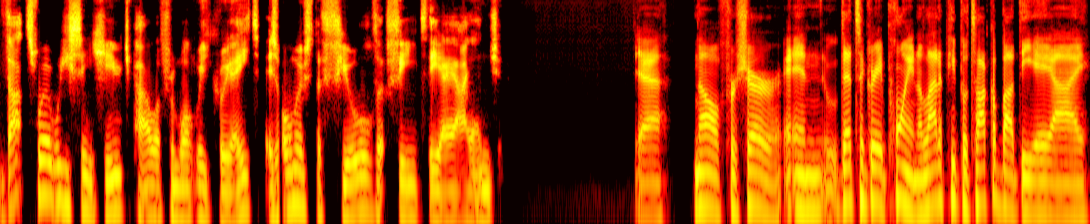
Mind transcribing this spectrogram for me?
That's where we see huge power from what we create is almost the fuel that feeds the AI engine. Yeah, no, for sure. And that's a great point. A lot of people talk about the AI.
